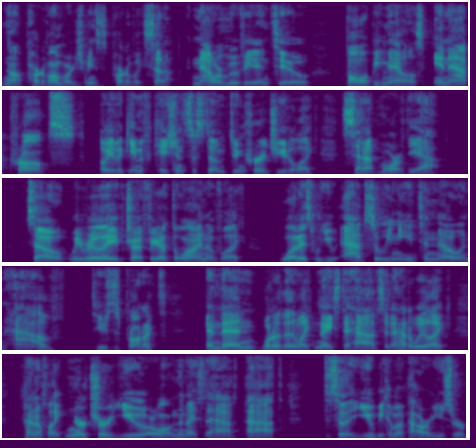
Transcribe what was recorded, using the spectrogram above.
not part of onboarding. It just means it's part of like setup. Now we're moving into follow up emails, in app prompts, we have a gamification system to encourage you to like set up more of the app. So we really try to figure out the line of like, what is what you absolutely need to know and have to use this product? And then what are the like nice to haves? And how do we like kind of like nurture you along the nice to have path so that you become a power user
